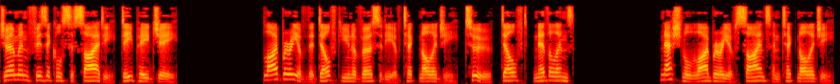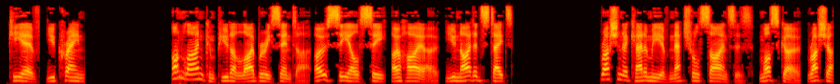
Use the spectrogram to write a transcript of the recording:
German Physical Society DPG Library of the Delft University of Technology 2, Delft, Netherlands. National Library of Science and Technology, Kiev, Ukraine. Online Computer Library Center OCLC, Ohio, United States Russian Academy of Natural Sciences, Moscow, Russia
